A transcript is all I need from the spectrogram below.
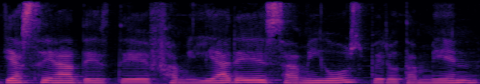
ya sea desde familiares, amigos, pero también,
